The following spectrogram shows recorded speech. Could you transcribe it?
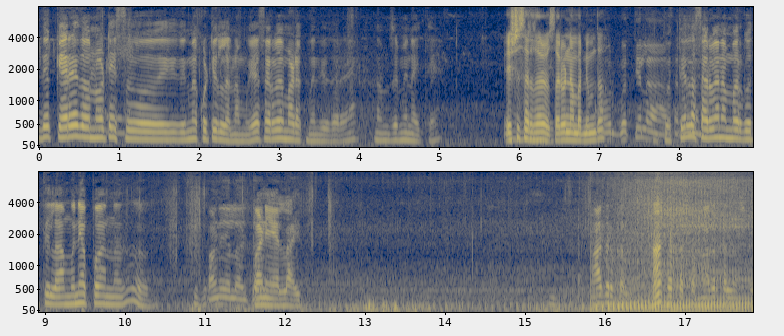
ಇದು ಕೆರೆದು ನೋಟಿಸು ಇನ್ನೂ ಕೊಟ್ಟಿಲ್ಲ ನಮಗೆ ಸರ್ವೆ ಮಾಡಕ್ಕೆ ಬಂದಿದ್ದಾರೆ ನಮ್ಮ ಜಮೀನು ಐತೆ. ಎಷ್ಟು ಸರ್ ಸರ್ ಸರ್ವೆ ನಂಬರ್ ನಿಮ್ಮದು ಗೊತ್ತಿಲ್ಲ. ಸರ್ವೆ ನಂಬರ್ ಗೊತ್ತಿಲ್ಲ ಮುನಿಯಪ್ಪ ಅನ್ನೋದು ಪಣಿ ಎಲ್ಲ ಐತಿ. ಮಾದರ್ಕಲ್ ಮಾದರ್ಕಲ್ ಅಷ್ಟೇ.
